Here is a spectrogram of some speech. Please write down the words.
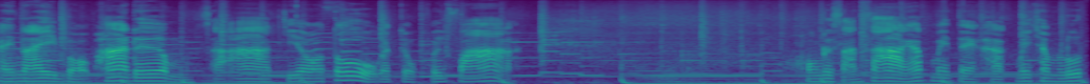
ภายในเบาะผ้าเดิม สะอาดเกียร์ออโต้กระจกไฟฟ้า ห้องโดยสารสะอาครับไม่แตกหักไม่ชำรุด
